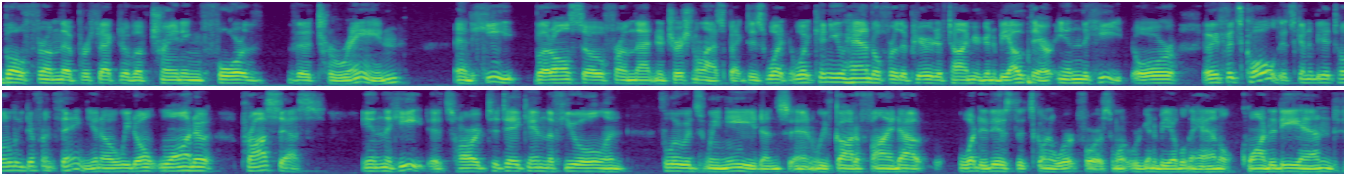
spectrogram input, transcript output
both from the perspective of training for the terrain and heat, but also from that nutritional aspect is what, what can you handle for the period of time you're going to be out there in the heat? Or if it's cold, it's going to be a totally different thing. You know, we don't want to process in the heat. It's hard to take in the fuel and fluids we need. And, and we've got to find out what it is that's going to work for us and what we're going to be able to handle quantity and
